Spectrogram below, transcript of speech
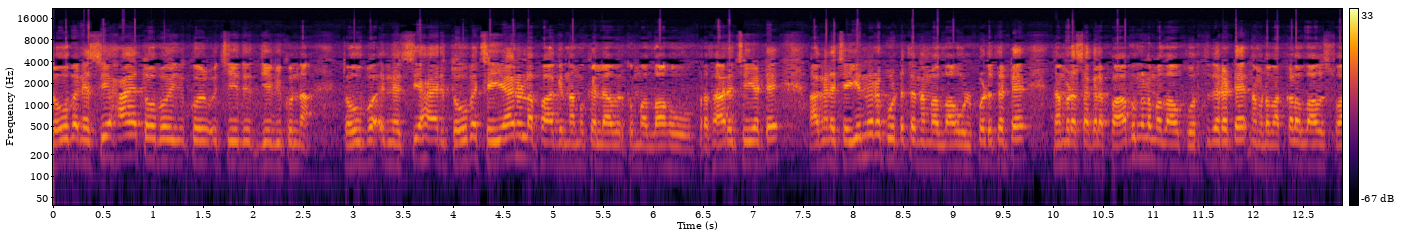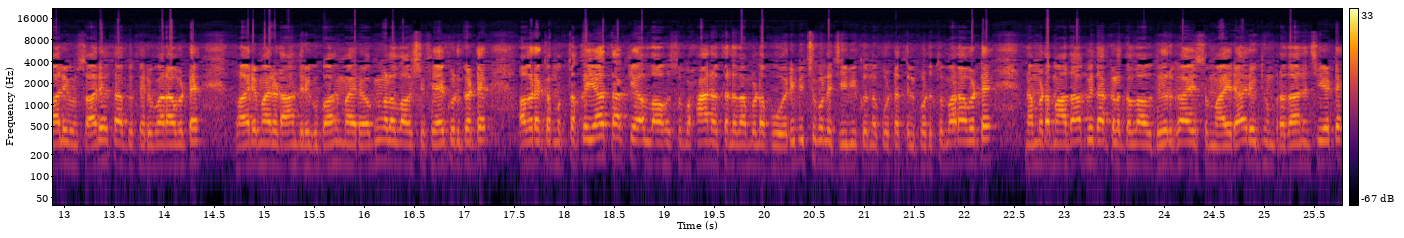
തോബ നസിഹായ തോബ ചെയ്ത് ജീവിക്കുന്ന തോബ നസിഹായ തോബ ചെയ്യാനുള്ള ഭാഗ്യം നമുക്ക് എല്ലാവർക്കും അള്ളാഹു പ്രധാനം ചെയ്യട്ടെ. അങ്ങനെ ചെയ്യുന്നവരുടെ കൂട്ടത്തെ നമ്മൾ അള്ളാഹു ഉൾപ്പെടുത്തട്ടെ. നമ്മുടെ സകല പാപങ്ങളും അള്ളാഹു പുറത്തു തരട്ടെ. നമ്മുടെ മക്കൾ അള്ളാഹു സ്വാലിയും സാലിഹത്താക്കി പെരുമാറാവട്ടെ ഭാര്യമാരുടെ ആന്തരിക ബാഹ്യമായ രോഗങ്ങൾ അള്ളാഹു ഷിഫയായി കൊടുക്കട്ടെ. അവരൊക്കെ മുത്തക്കയ്യാത്താക്കി അള്ളാഹു സുബാനത്തല നമ്മുടെ ഒപ്പം ഒരുമിച്ചുകൊണ്ട് ജീവിക്കുന്ന കൂട്ടത്തിൽ പെടുത്തുമാറാവട്ടെ നമ്മുടെ മാതാപിതാക്കൾക്ക് അള്ളാഹു ദീർഘായുസും ആയുരാരോഗ്യം പ്രദാനം ചെയ്യട്ടെ.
